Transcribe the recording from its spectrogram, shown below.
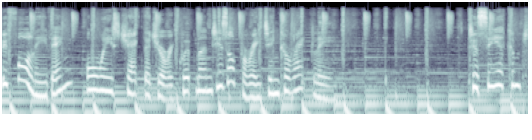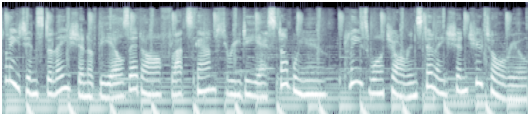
Before leaving, always check that your equipment is operating correctly. To see a complete installation of the LZR FlatScan 3D SW, please watch our installation tutorial.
